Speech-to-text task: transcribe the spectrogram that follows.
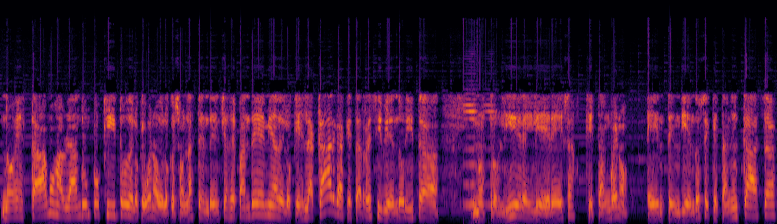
Nos estábamos hablando un poquito de lo que bueno, de lo que son las tendencias de pandemia, de lo que es la carga que están recibiendo ahorita nuestros líderes y lideresas que están bueno, entendiéndose que están en casa,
